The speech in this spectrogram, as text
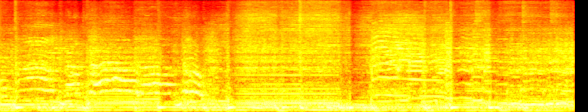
and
